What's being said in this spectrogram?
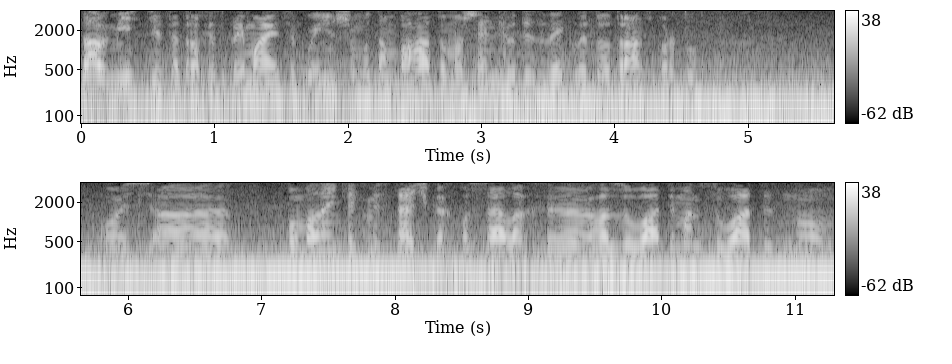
Да, в місті це трохи сприймається по-іншому, там багато машин, люди звикли до транспорту. Ось, а по маленьких містечках, по селах е, газувати, мансувати, ну,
